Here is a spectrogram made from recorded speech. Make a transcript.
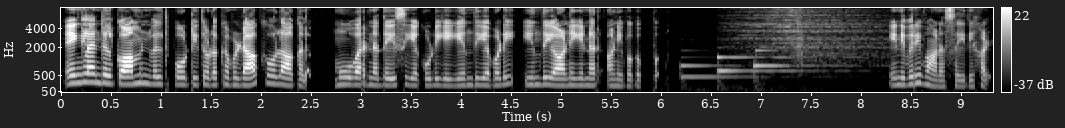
இங்கிலாந்தில் காமன்வெல்த் போட்டி தொடக்க விழா கோலாகலம். மூவர்ண தேசிய கொடியை ஏந்தியபடி இந்திய அணியினர் அணிவகுப்பு. இனி விரிவான செய்திகள்.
